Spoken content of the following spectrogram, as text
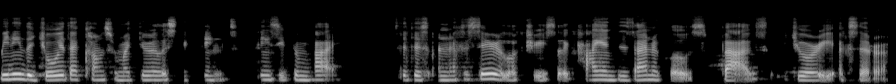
meaning the joy that comes from materialistic things, things you can buy, such as unnecessary luxuries like high end designer clothes, bags, jewelry, etc.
